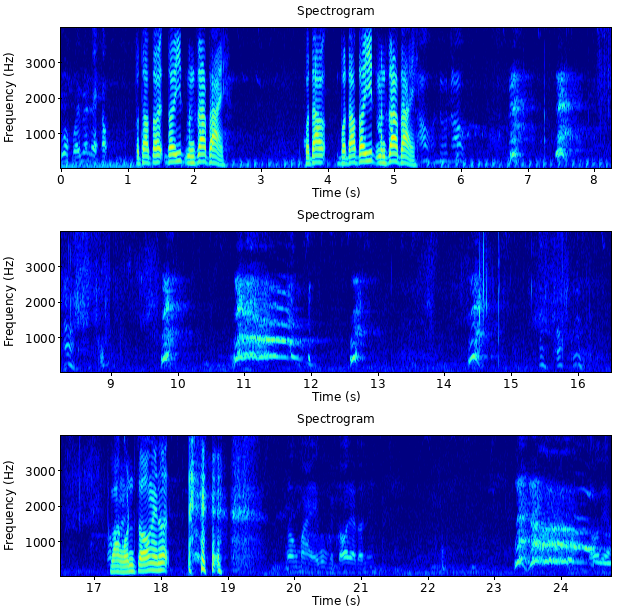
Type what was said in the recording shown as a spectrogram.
ว่าเปิดมันแล้วปะตาตออิดมันซาตายปะตาปะตาตอิดมันซาตายเอาดูเอาวางหนสองไอ้นต้องใหม่พวกมันต่อแล้วตอนนี้ต่อแล้ว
